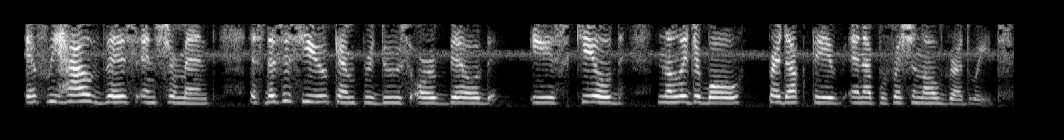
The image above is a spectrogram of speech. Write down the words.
if we have this instrument, SDSSU can produce or build a skilled, knowledgeable, productive, and a professional graduate.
